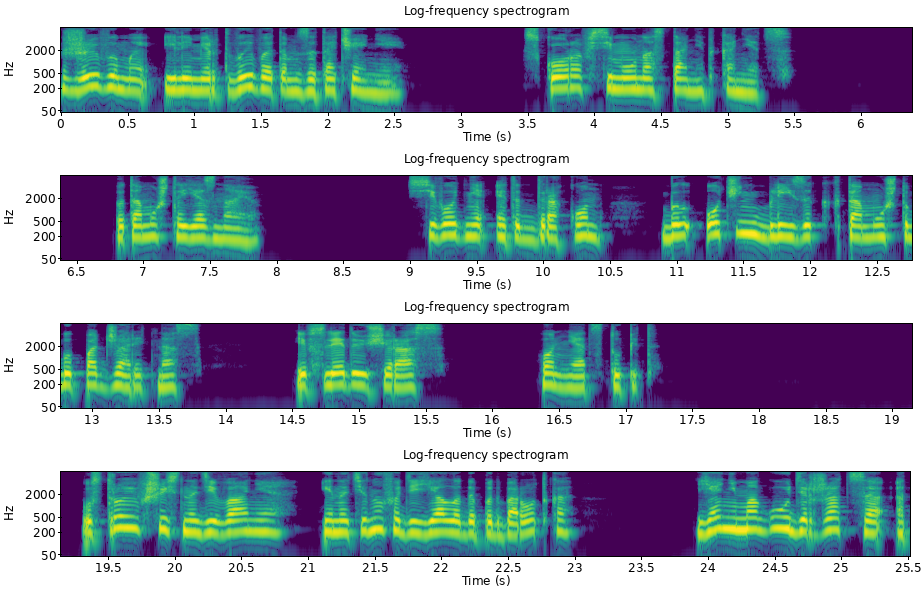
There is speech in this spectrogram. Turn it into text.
Живы мы или мертвы в этом заточении, скоро всему настанет конец. Потому что я знаю, сегодня этот дракон был очень близок к тому, чтобы поджарить нас — и в следующий раз он не отступит. Устроившись на диване и натянув одеяло до подбородка, я не могу удержаться от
